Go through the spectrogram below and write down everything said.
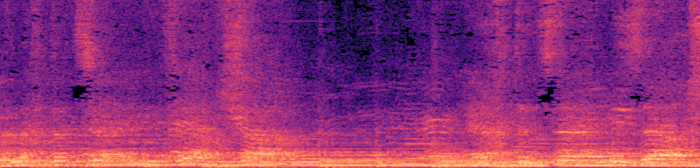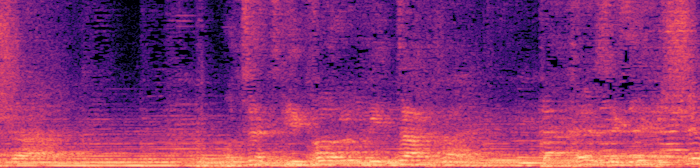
ולך תצא מזה עכשיו איך תצא מזה עכשיו? מוצאת גבעול מתחת איזה גשר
